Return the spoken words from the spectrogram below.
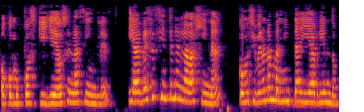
o como cosquilleos en las ingles, y a veces sienten en la vagina como si hubiera una manita ahí abriendo,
